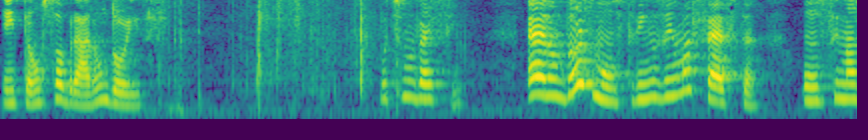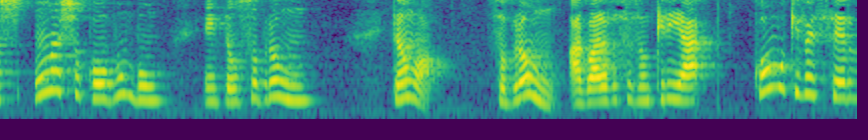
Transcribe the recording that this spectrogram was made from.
então sobraram dois. Último versinho. Eram dois monstrinhos em uma festa. Um, se machu um machucou o bumbum, então sobrou um. Então, ó, sobrou um. Agora vocês vão criar como que vai ser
